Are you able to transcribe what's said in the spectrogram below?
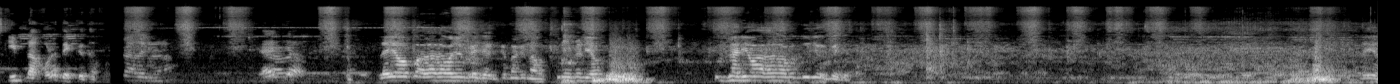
স্কিপ না করে দেখতে থাকো। Le llevo para la mayor que que me ha quedado. Tú no le llevo. Tú le llevo para la mayor que ya. Le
